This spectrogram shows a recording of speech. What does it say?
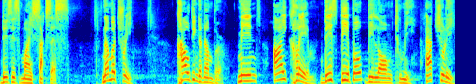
this is my success. Number three, counting the number means I claim these people belong to me. Actually,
